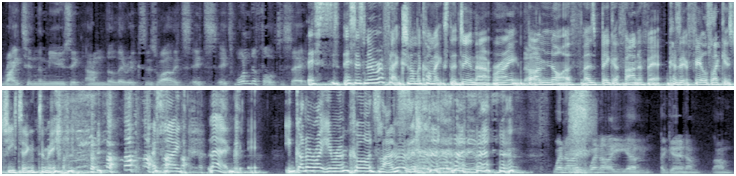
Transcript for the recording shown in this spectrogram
writing the music and the lyrics as well. It's it's it's wonderful to see. This this is no reflection on the comics that do that, right? No. But I'm not a, as big a fan of it because it feels like it's cheating to me. it's like, look, you got to write your own chords, lads. Yeah, yeah, yeah, when I when I um again I'm I'm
